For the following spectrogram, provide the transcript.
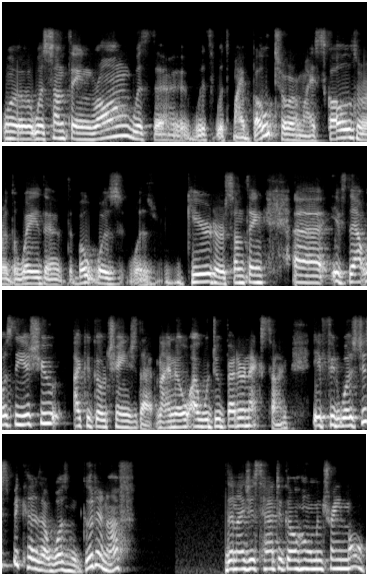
Was something wrong with the with with my boat or my sculls or the way the, the boat was was geared or something? Uh, if that was the issue, I could go change that, and I know I would do better next time. If it was just because I wasn't good enough, then I just had to go home and train more.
